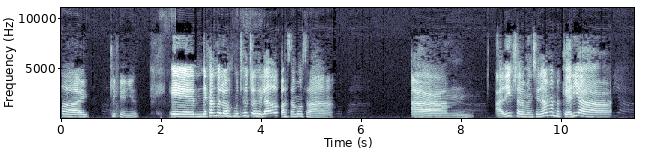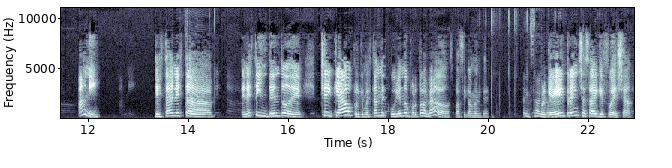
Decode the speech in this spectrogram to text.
Ay, qué genio. Eh, dejando a los muchachos de lado, pasamos a, a, a Deep, ya lo mencionamos. Nos quedaría Annie, que está en esta, en este intento de, che, ¿qué hago? Porque me están descubriendo por todos lados, básicamente. Exacto. Porque A-Train ya sabe que fue ella.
